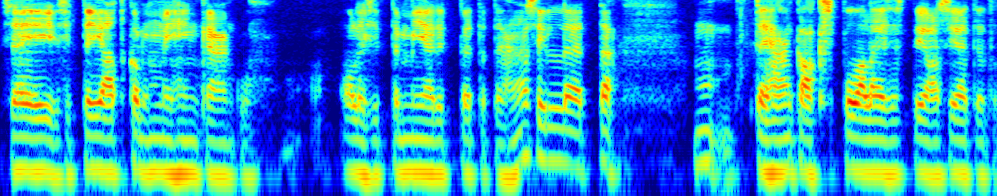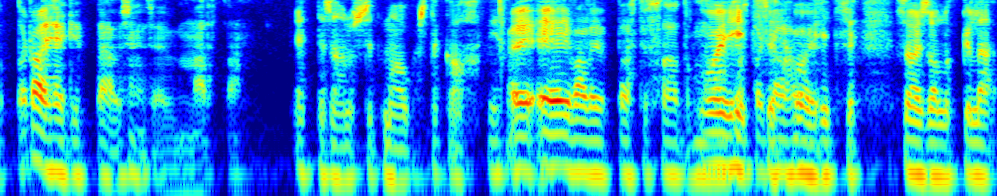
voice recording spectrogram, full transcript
se ei sitten jatkunut mihinkään, kun oli sitten mietitty, että tehdään silleen, että tehdään kaksipuoleisesti asiat ja totta kai hekin täysin se ymmärtää. ette saanut sit maukasta kahvia. Ei, ei valitettavasti saatu Voi maukasta itse, kahvia. voi itse. Se olisi ollut kyllä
